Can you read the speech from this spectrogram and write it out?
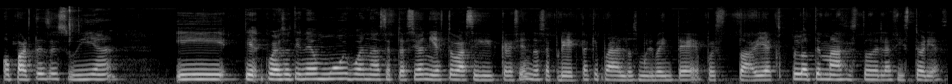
o partes de su día y por eso tiene muy buena aceptación y esto va a seguir creciendo. Se proyecta que para el 2020 pues todavía explote más esto de las historias.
